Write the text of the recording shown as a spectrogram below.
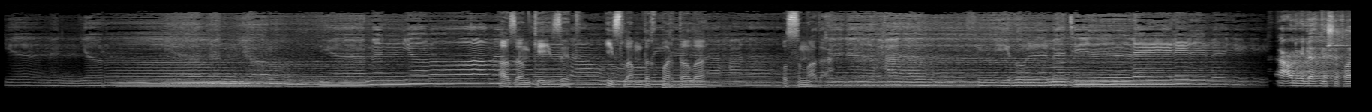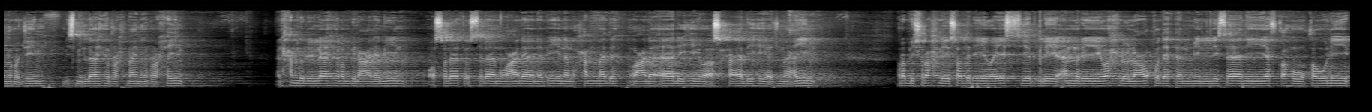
يا من يرى يا من يرى يا من يرى азан kz исламдық порталы ұсынады في ظلمة الليل البهيج أعوذ بالله من الشيطان الرجيم بسم الله الرحمن الرحيم الحمد لله رب العالمين والصلاة والسلام على نبينا محمد وعلى آله وأصحابه أجمعين رب اشرح لي صدري ويسر لي أمري واحلل عقدة من لساني يفقه قولي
